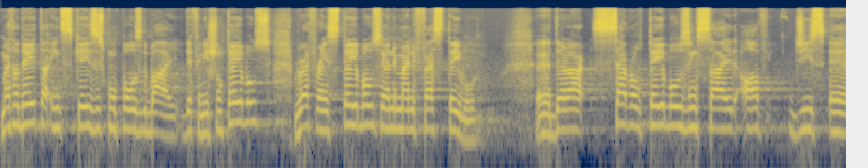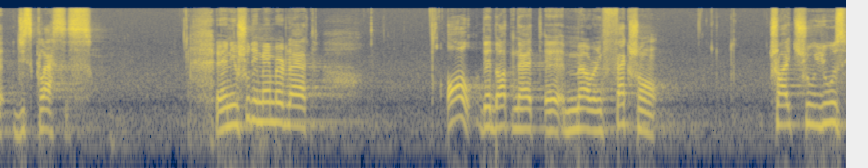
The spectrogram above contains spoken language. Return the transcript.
Metadata in this case is composed by definition tables, reference tables, and manifest table. Uh, there are several tables inside of these, uh, these classes. And you should remember that all the .NET uh, malware infection try to use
